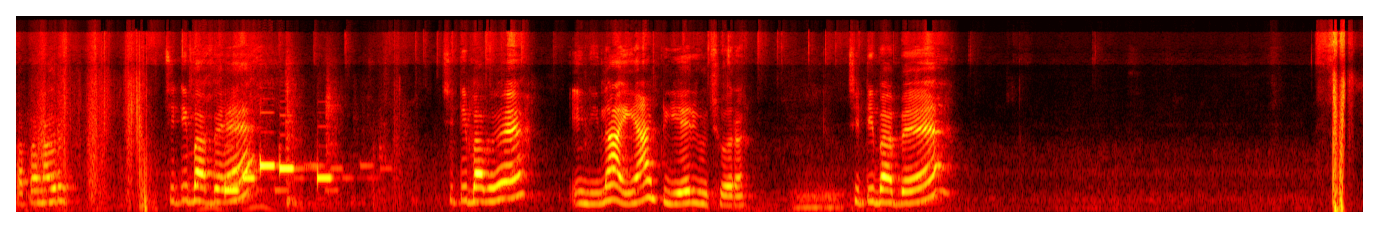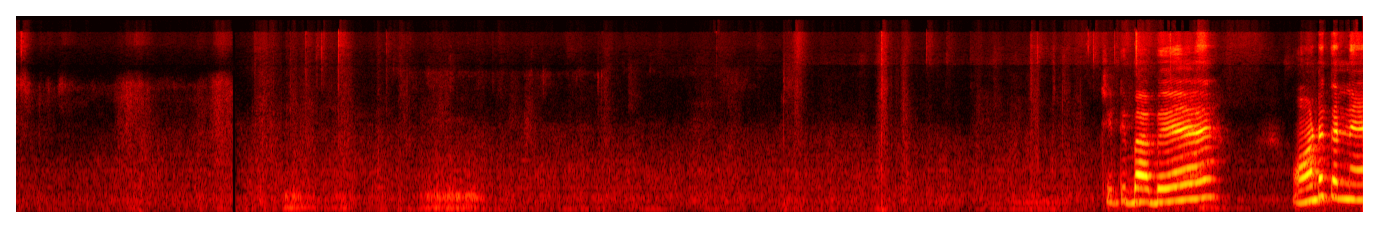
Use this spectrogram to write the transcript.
பாப்பா நவரு சிட்டி பாபு. சிட்டி பாபு ஏ நிலா ஏன் இப்படி ஏறி வச்சு வர சிட்டி பாபு சிட்டி பாபு ஓண்ட கண்ணு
